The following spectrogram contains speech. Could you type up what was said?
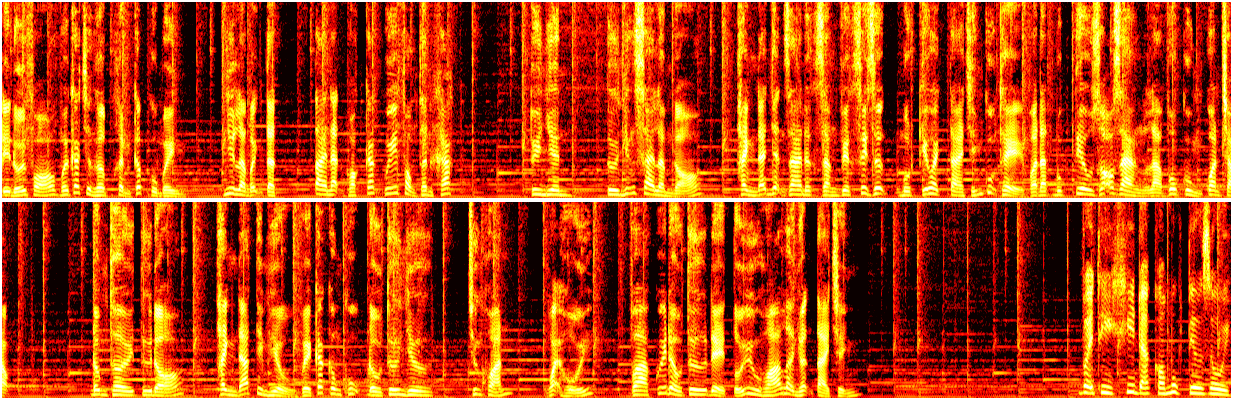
để đối phó với các trường hợp khẩn cấp của mình như là bệnh tật, tai nạn hoặc các quỹ phòng thân khác. Tuy nhiên, từ những sai lầm đó, Thành đã nhận ra được rằng việc xây dựng một kế hoạch tài chính cụ thể và đặt mục tiêu rõ ràng là vô cùng quan trọng. Đồng thời từ đó, Thành đã tìm hiểu về các công cụ đầu tư như chứng khoán, ngoại hối và quỹ đầu tư để tối ưu hóa lợi nhuận tài chính. Vậy thì khi đã có mục tiêu rồi,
